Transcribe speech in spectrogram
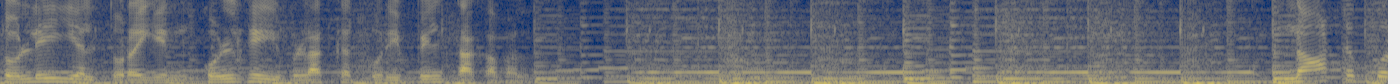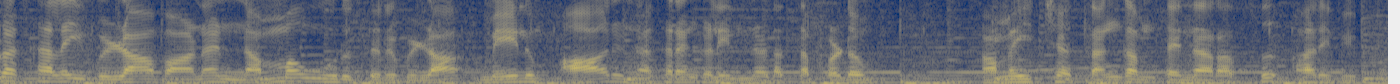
தொல்லியல் துறையின் கொள்கை விளக்க குறிப்பில் தகவல். நாட்டுப்புற கலை விழாவான நம்ம ஊர் திருவிழா மேலும் ஆறு நகரங்களில் நடத்தப்படும். அமைச்சர் தங்கம் தென்னரசு அறிவிப்பு.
